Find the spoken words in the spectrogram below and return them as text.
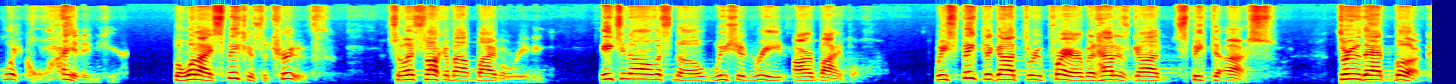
Boy, quiet in here. But what I speak is the truth. So let's talk about Bible reading. Each and all of us know we should read our Bible. We speak to God through prayer, but how does God speak to us? Through that book.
